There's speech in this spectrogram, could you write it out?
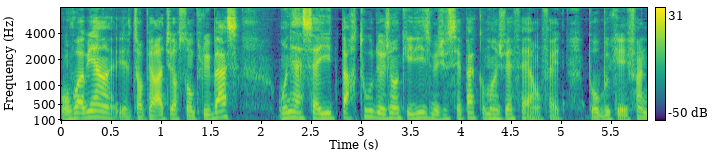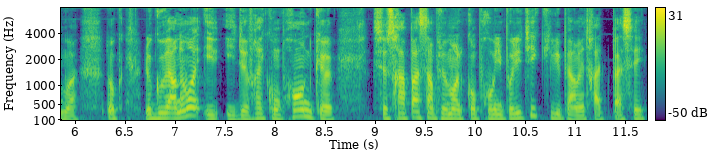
On voit bien, les températures sont plus basses. On est assailli de partout de gens qui disent mais je sais pas comment je vais faire en fait pour boucler les fins de mois. Donc le gouvernement, il, il devrait comprendre que ce sera pas simplement le compromis politique qui lui permettra de passer.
